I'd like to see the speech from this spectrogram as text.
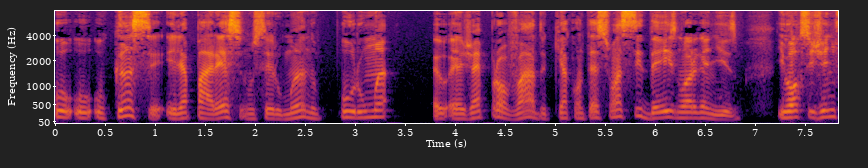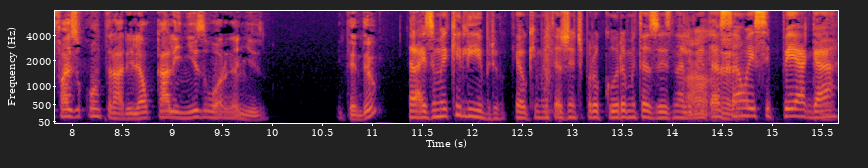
o, o câncer, ele aparece no ser humano por uma. É, é, já é provado que acontece uma acidez no organismo. E o oxigênio faz o contrário, ele alcaliniza o organismo. Entendeu? Traz um equilíbrio, que é o que muita gente procura muitas vezes na ah, alimentação, ah, é. esse pH.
